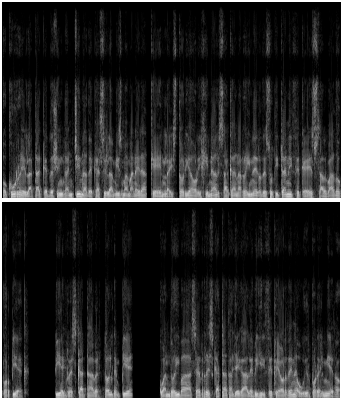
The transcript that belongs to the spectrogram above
Ocurre el ataque de Shinganchina de casi la misma manera que en la historia original sacan a Reiner de su titánice que es salvado por Pieck. Pieck rescata a Bertold en pie. Cuando iba a ser rescatada llega a Levi y dice que ordena huir por el miedo.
